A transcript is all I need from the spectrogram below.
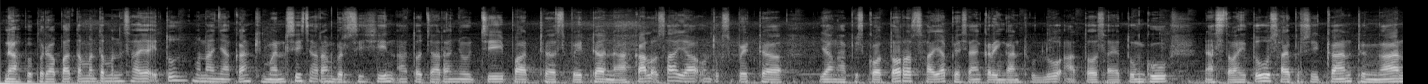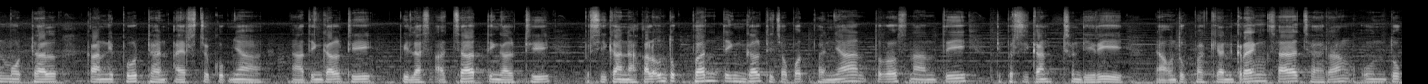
Nah beberapa teman-teman saya itu menanyakan gimana sih cara bersihin atau cara nyuci pada sepeda. Nah kalau saya untuk sepeda yang habis kotor saya biasanya keringkan dulu atau saya tunggu. Nah setelah itu saya bersihkan dengan modal kanibo dan air secukupnya. Nah tinggal dibilas aja tinggal dibersihkan. Nah kalau untuk ban tinggal dicopot bannya terus nanti dibersihkan sendiri. Nah untuk bagian crank saya jarang untuk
